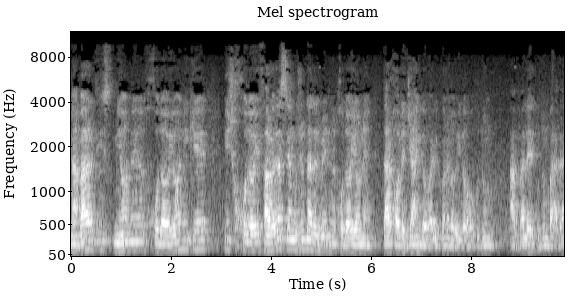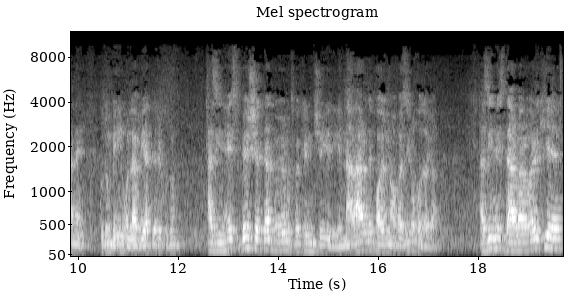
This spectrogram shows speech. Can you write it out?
نبردی است میان خدایانی که هیچ خدای فرادستی هم وجود نداره بین خدایان در حال جنگ داوری کنه و بگه کدوم اوله کدوم بعدنه کدوم به این اولویت داره کدوم از این حیث به شدت به متفکر میشه یه دیگه. نبرد پایان ناپذیر خدایان. از این حیث در برابر کیه؟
